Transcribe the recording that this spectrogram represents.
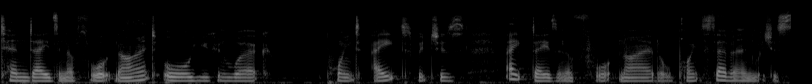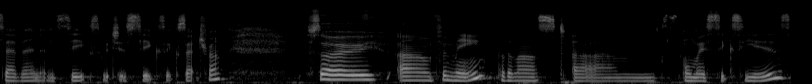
10 days in a fortnight, or you can work 0.8, which is eight days in a fortnight, or 0.7, which is seven, and six, which is six, etc. So, um, for me, for the last um, almost six years,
